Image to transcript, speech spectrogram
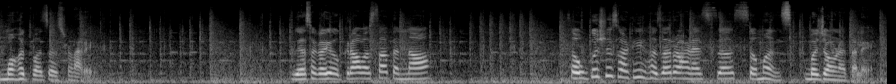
महत्त्वाचं असणार आहे. उद्या सकाळी अकरा वाजता त्यांना चौकशीसाठी हजर राहण्याचं समन्स बजावण्यात आलं आहे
